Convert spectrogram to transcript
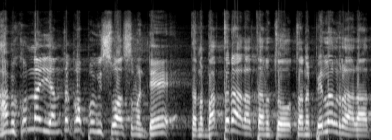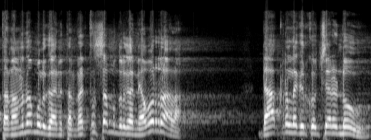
ఆమెకున్న ఎంత గొప్ప విశ్వాసం అంటే తన భర్త రాలా తనతో తన పిల్లలు రాలా తన అన్నదమ్ములు కానీ తన రక్త సంబంధులు కానీ ఎవరు రాలా? డాక్టర్ల దగ్గరికి వచ్చారండు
